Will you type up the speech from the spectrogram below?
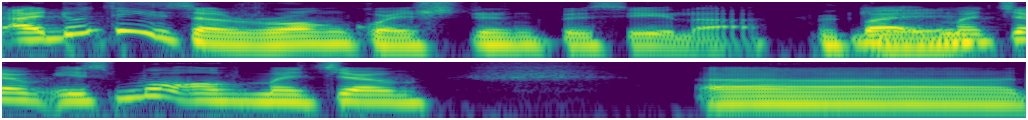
I don't think it's a wrong question per se lah. Okay. But macam it's more of macam uh,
